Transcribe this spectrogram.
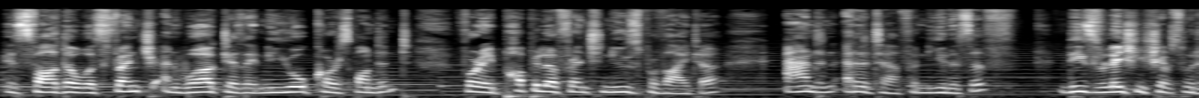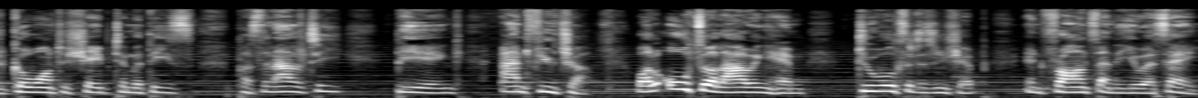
His father was French and worked as a New York correspondent for a popular French news provider and an editor for UNICEF. These relationships would go on to shape Timothy's personality, being, and future, while also allowing him dual citizenship in France and the USA.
